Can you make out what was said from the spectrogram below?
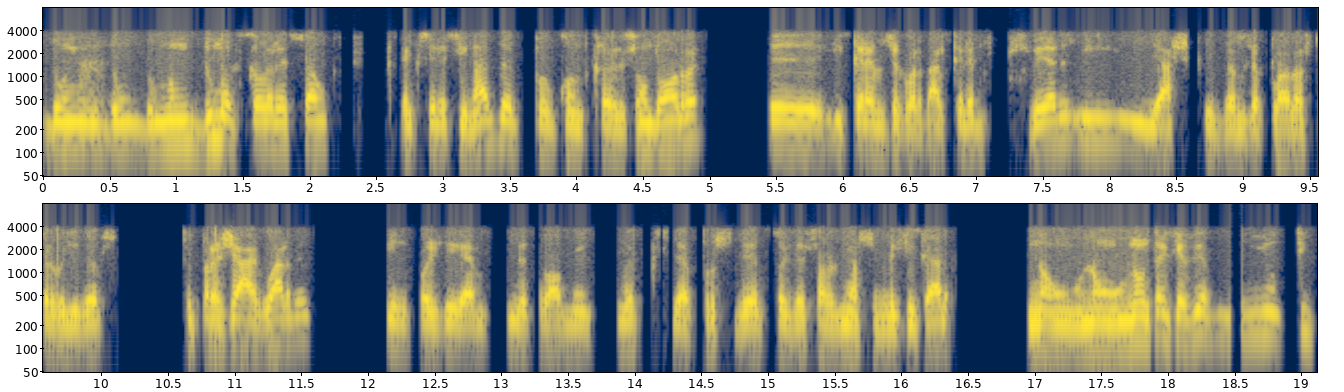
de, um, de, um, de, uma declaração que tem que ser assinada com declaração de honra e queremos aguardar, queremos perceber e acho que vamos apelar aos trabalhadores que para já aguardem e depois digamos naturalmente como é que se deve proceder depois dessa reunião se verificar não, não, não tem que haver nenhum tipo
